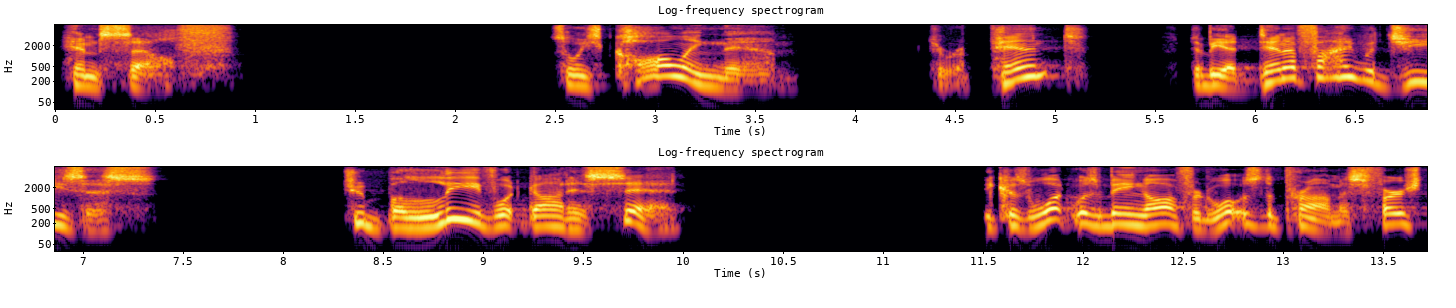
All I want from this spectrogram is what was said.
himself. So he's calling them to repent, to be identified with Jesus, to believe what God has said. Because what was being offered? What was the promise? First,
